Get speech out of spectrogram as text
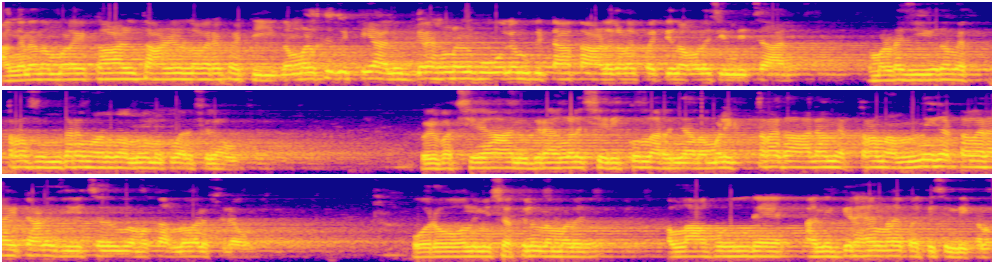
അങ്ങനെ നമ്മളെക്കാൾ താഴെയുള്ളവരെ പറ്റി നമ്മൾക്ക് കിട്ടിയ അനുഗ്രഹങ്ങൾ പോലും കിട്ടാത്ത ആളുകളെ പറ്റി നമ്മൾ ചിന്തിച്ചാൽ നമ്മളുടെ ജീവിതം എത്ര സുന്ദരമാണെന്ന് നമുക്ക് മനസ്സിലാവും. ഒരു പക്ഷേ ആ അനുഗ്രഹങ്ങൾ ശരിക്കും അറിഞ്ഞാൽ നമ്മൾ ഇത്ര കാലം എത്ര നന്ദി കെട്ടവരായിട്ടാണ് ജീവിച്ചതെന്ന് നമുക്ക് അന്ന് മനസ്സിലാവും. ഓരോ നിമിഷത്തിലും നമ്മൾ അള്ളാഹുവിന്റെ അനുഗ്രഹങ്ങളെ പറ്റി ചിന്തിക്കണം.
